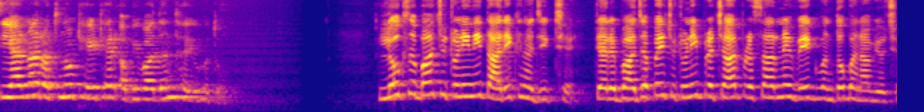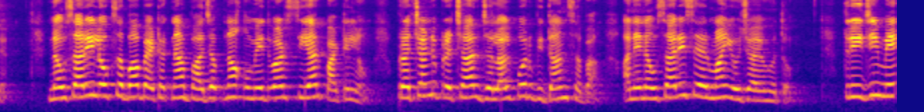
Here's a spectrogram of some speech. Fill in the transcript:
સીઆરના રથનું ઠેર ઠેર અભિવાદન થયું હતું. લોકસભા ચૂંટણીની તારીખ નજીક છે, ત્યારે ભાજપે ચૂંટણી પ્રચાર પ્રસારને વેગવંતો બનાવ્યો છે. નવસારી લોકસભા બેઠકના ભાજપના ઉમેદવાર સી આર પાટીલનો પ્રચંડ પ્રચાર જલાલપોર વિધાનસભા અને નવસારી શહેરમાં યોજાયો હતો. ત્રીજી મે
